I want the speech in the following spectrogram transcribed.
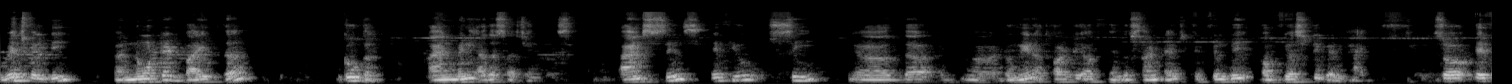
which will be uh, noted by the Google and many other search engines. And since if you see uh, the uh, domain authority of Hindustan Times, it will be obviously very high. So if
